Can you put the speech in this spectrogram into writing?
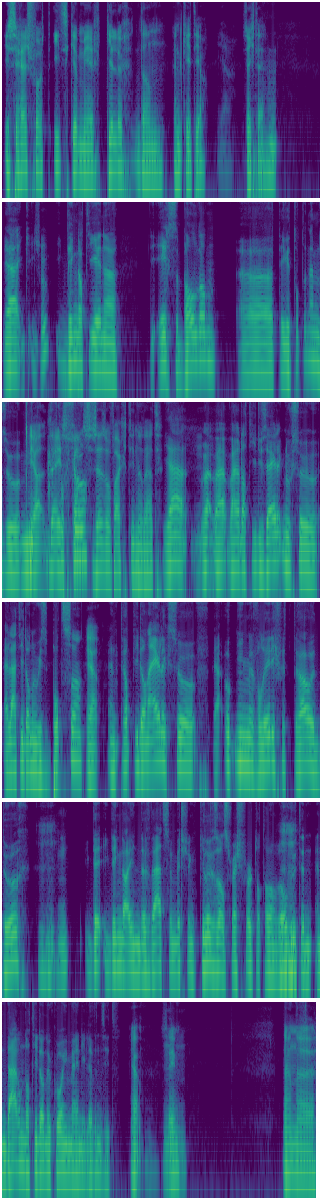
is Rashford ietsje meer killer dan Nketiah, Ja. zegt hij. Mhm. Ja, ik, ik, ik denk dat die, ene, die eerste bal dan eh, tegen Tottenham zo. Ja, eerste zo, kans, zes of acht, inderdaad. Ja, Mhm. waar, waar, waar dat hij dus eigenlijk nog zo... Hij laat die dan nog eens botsen. Ja. En trapt hij dan eigenlijk zo... Ja, ook niet met volledig vertrouwen door. Mhm. Mhm. Ik, de- ik denk dat inderdaad zo'n beetje een killer zoals Rashford dat dan wel Mhm. doet. En, en daarom dat hij dan ook wel in mijn 11 zit. Same. Mhm. Dan eh,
